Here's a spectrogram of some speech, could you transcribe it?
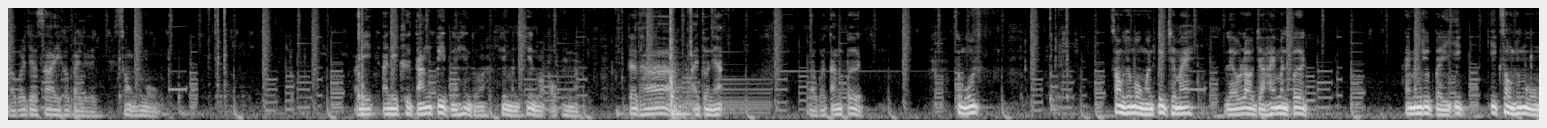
เราก็จะใส่เข้าไปเลยสองชั่วโมงอันนี้อันนี้คือตั้งปิดนะเห็นตัวเห็นมันเขียนว่าออกเห็นไหมแต่ถ้าไอตัวเนี้ยเราก็ตั้งเปิด สมมุติ สองชั่วโมงมันปิดใช่ไหม แล้วเราจะให้มันเปิด ให้มันหยุดไปอีกอีกสองชั่วโมง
